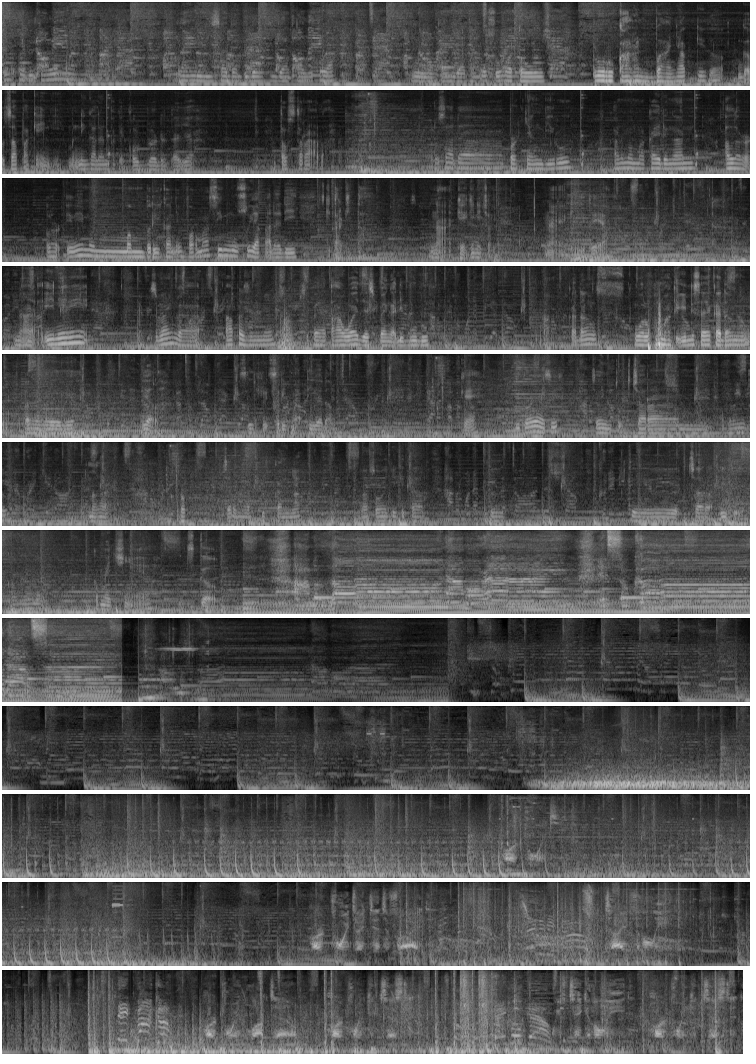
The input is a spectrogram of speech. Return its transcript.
Terus bagi kalian yang yang bisa ganti-ganti senjata gitu lah. Menggunakan senjata musuh atau peluru kalian banyak gitu. Nggak usah pakai ini. Mending kalian pakai cold blooded aja. Atau setera lah. Terus ada perk yang biru. Kalian memakai dengan alert alert ini mem- memberikan informasi musuh yang ada di sekitar kita. Nah kayak gini contohnya. Nah kayak gitu ya. Nah ini nih sebenarnya nggak apa sih namanya supaya tahu aja supaya nggak dibunuh. Nah, kadang walaupun pakai ini saya kadang ya iyalah sering, sering mati kadang. Oke itu aja sih. Saya untuk cara apa namanya tuh mengak cara mengaktifkannya langsung aja kita ke ke cara itu ke matchnya ya. Let's go. I'm alone, I'm alright. It's so cold Hardpoint locked down. Hardpoint contested. Tango down! We've taken the lead. Hardpoint contested.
